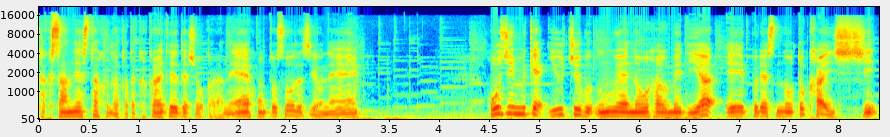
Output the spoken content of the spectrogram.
たくさんねスタッフの方抱えてるでしょうからねほんとそうですよね法人向け YouTube 運営ノウハウメディア A プレスノート開始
